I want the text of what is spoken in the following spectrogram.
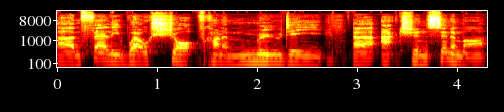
um, fairly well shot, kind of moody uh, action cinema,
